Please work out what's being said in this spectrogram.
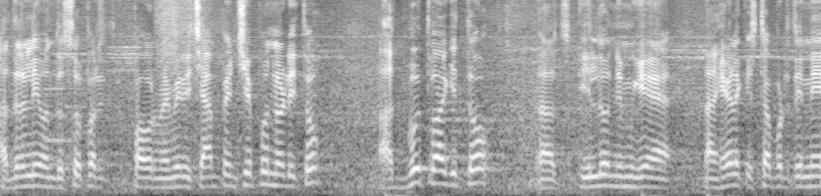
ಅದರಲ್ಲಿ ಒಂದು ಸೂಪರ್ ಪವರ್ ಮೆಮರಿ ಚಾಂಪಿಯನ್ಶಿಪ್ಪು ನಡೀತು. ಅದ್ಭುತವಾಗಿತ್ತು. ಇಲ್ಲೂ ನಿಮಗೆ ನಾನು ಹೇಳಕ್ಕೆ ಇಷ್ಟಪಡ್ತೀನಿ.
